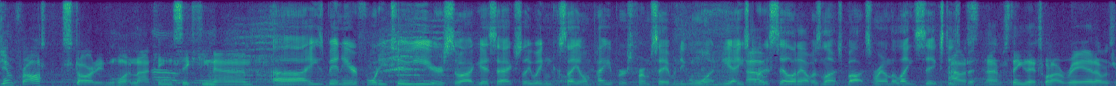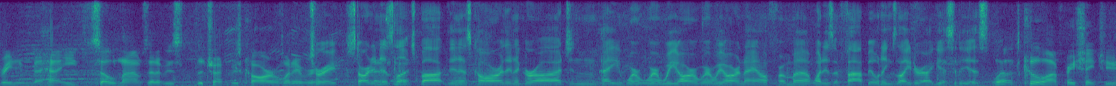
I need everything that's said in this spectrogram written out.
Jim Frost started in what, 1969? Uh, he's been here 42 years, so I guess actually we can say on papers from 71. Yeah, he started selling out his lunchbox around the late 60s. I was, I was thinking that's what I read. I was reading about how he sold knives out of his the trunk of his car or whatever. True. Started in his lunchbox, then his car, then a garage, and hey, where, where we are, where we are now, from uh, what is it, five buildings later, I guess it is. Well, it's cool. I appreciate you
